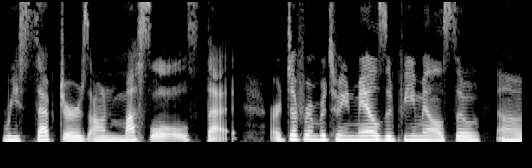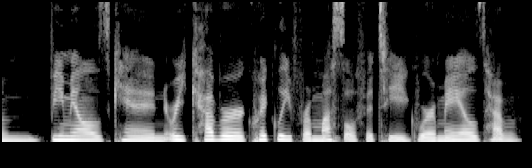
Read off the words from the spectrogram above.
receptors on muscles that are different between males and females. So, um, females can recover quickly from muscle fatigue, where males have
